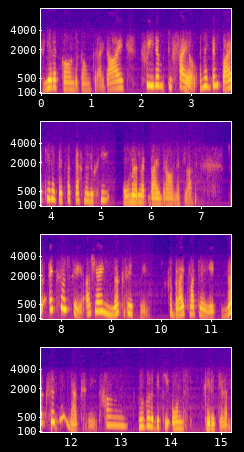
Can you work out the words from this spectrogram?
weer 'n kans kan kry. Daai freedom to fail. En ek dink baie keer is dit wat tegnologie wonderlik bydra in 'n klas. So ek sou sê as jy niks het nie, gebruik wat jy het. Niks is nie niks nie. Gaan Google 'n bietjie ons kurrikulum.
